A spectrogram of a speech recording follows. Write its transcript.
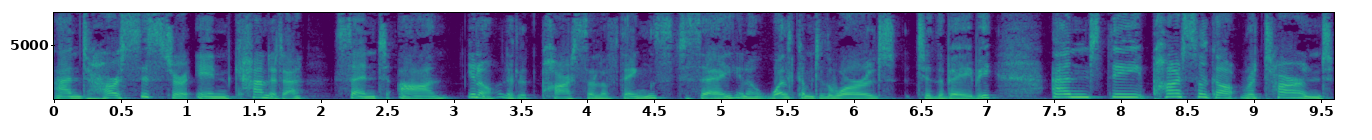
And her sister in Canada sent on, you know, a little parcel of things to say, you know, welcome to the world to the baby. And the parcel got returned.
